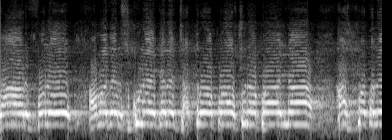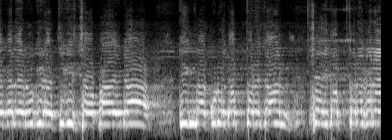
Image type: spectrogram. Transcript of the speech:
যার ফলে আমাদের স্কুলে গেলে ছাত্ররা পড়াশোনা পায় না, হাসপাতালে গেলে রোগীরা চিকিৎসা পায় না, কিংবা কোনো দপ্তরে যান, সেই দপ্তরে গেলে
